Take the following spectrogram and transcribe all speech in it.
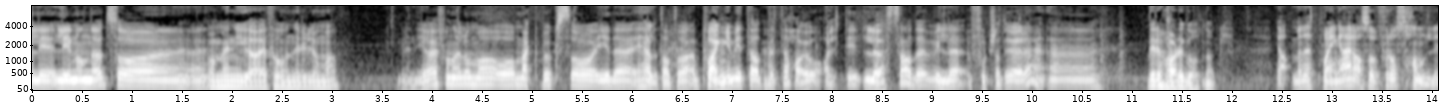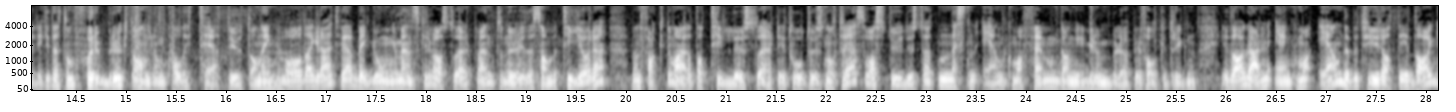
lir noen nød. Så Og med nye iPhoner i lomma? Med nye iPhone i lomma og Macbooks og i det i hele tatt. Og poenget mitt er at dette har jo alltid løst seg, og det vil det fortsette å gjøre. Dere har det godt nok? Ja, men et poeng er, altså For oss handler ikke dette om forbruk, det handler om kvalitet i utdanning. Mm. Og det er greit, Vi er begge unge mennesker, vi har studert på NTNU i det samme tiåret. Men faktum er at da Tiller studerte i 2003, så var studiestøtten nesten 1,5 ganger grunnbeløpet i folketrygden. I dag er den 1,1. Det betyr at i dag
